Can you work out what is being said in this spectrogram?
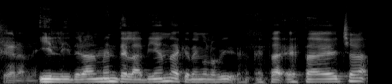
Qué grande. Y literalmente la tienda, es que tengo los vídeos, está, está hecha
